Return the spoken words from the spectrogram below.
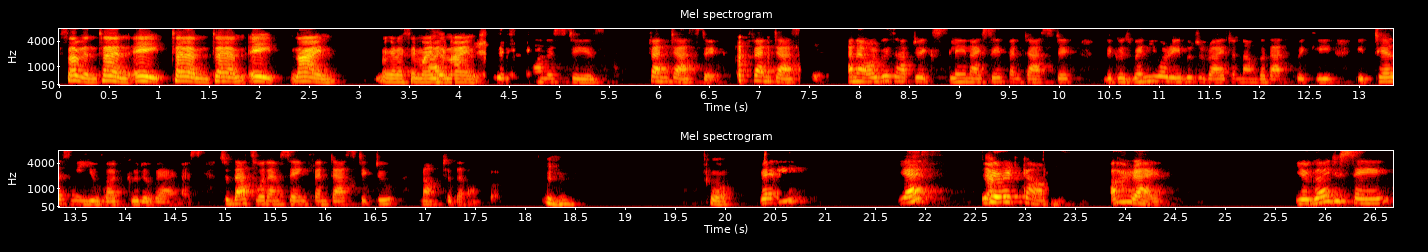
7, 10, 8, 10, 10, 8, 9. I'm going to say mine's I, a 9. Honesty is fantastic. Fantastic. and I always have to explain, I say fantastic because when you are able to write a number that quickly, it tells me you got good awareness. So that's what I'm saying fantastic to, not to the number. Mm-hmm. Cool. Ready? Yes? Yeah. Here it comes. All right. You're going to say,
